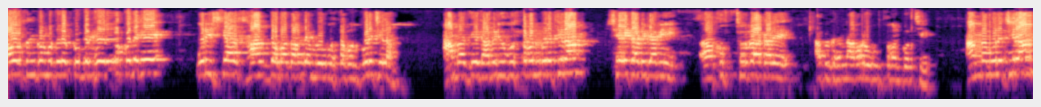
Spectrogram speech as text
আহ্বান কর্মচারী পরিষদের পক্ষ থেকে পরিষ্কার সাত দফা দাবি আমরা উপস্থাপন করেছিলাম। আমরা যে দাবিটি উপস্থাপন করেছিলাম, সেই দাবিটা আমি খুব ছোট আকারে আপনাদের সামনে আবারও উপস্থাপন করছি। আমরা বলেছিলাম,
